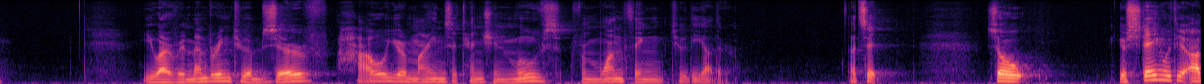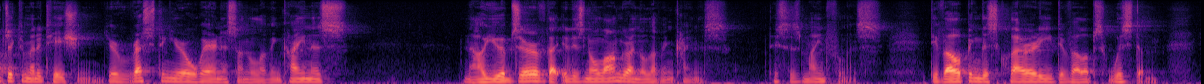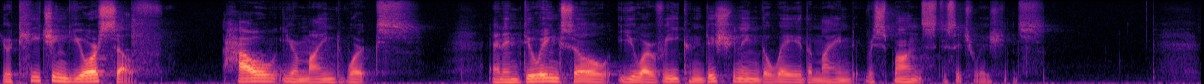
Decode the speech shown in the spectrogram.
You are remembering to observe how your mind's attention moves from one thing to the other. That's it. So you're staying with your object of meditation. You're resting your awareness on the loving kindness. Now you observe that it is no longer on the loving kindness. This is mindfulness. Developing this clarity develops wisdom. You're teaching yourself how your mind works. And in doing so, you are reconditioning the way the mind responds to situations.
